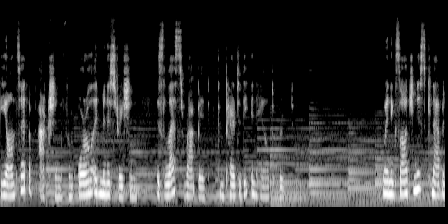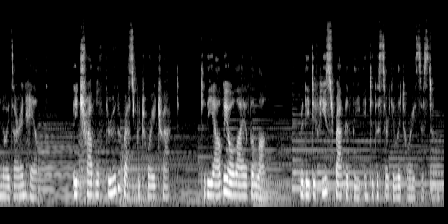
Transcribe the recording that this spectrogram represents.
The onset of action from oral administration is less rapid compared to the inhaled route. When exogenous cannabinoids are inhaled, they travel through the respiratory tract to the alveoli of the lung, where they diffuse rapidly into the circulatory system.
